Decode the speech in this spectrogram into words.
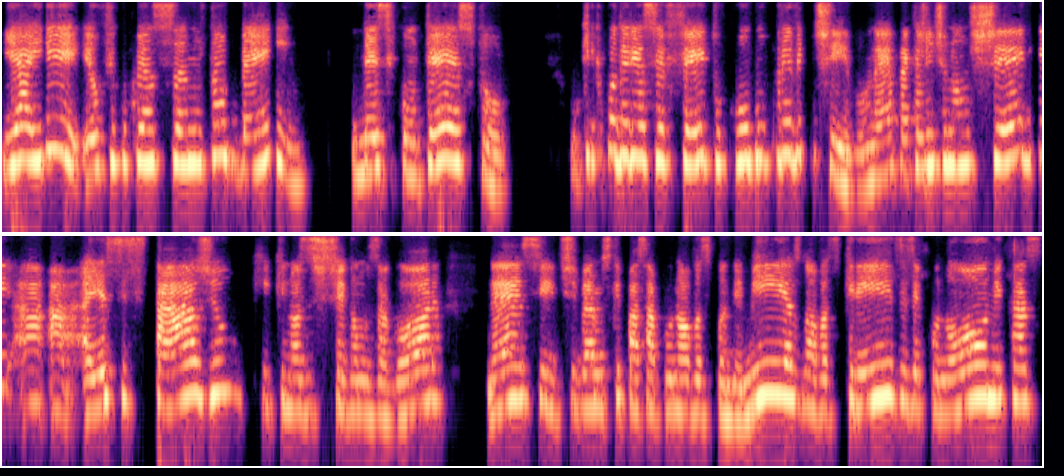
E aí eu fico pensando também nesse contexto o que, que poderia ser feito como preventivo, né? Para que a gente não chegue a, a, a esse estágio que, que nós chegamos agora, né? Se tivermos que passar por novas pandemias, novas crises econômicas,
